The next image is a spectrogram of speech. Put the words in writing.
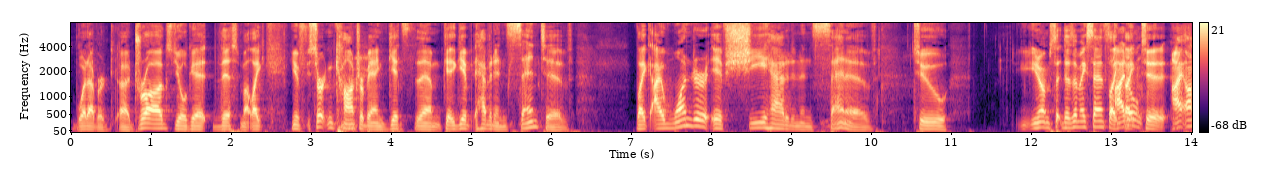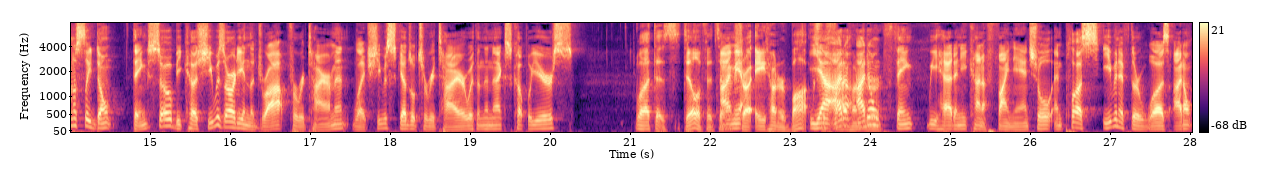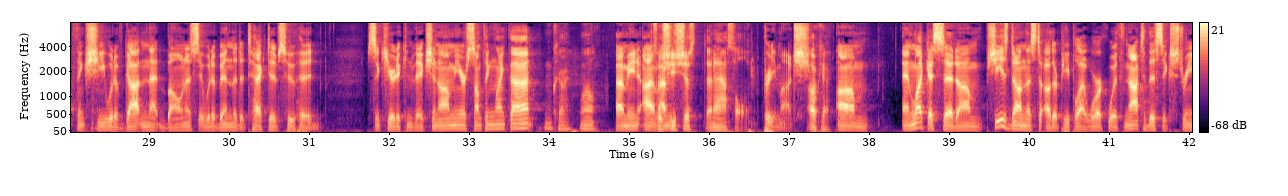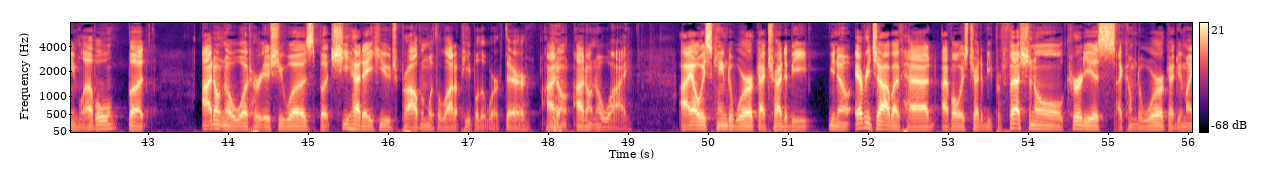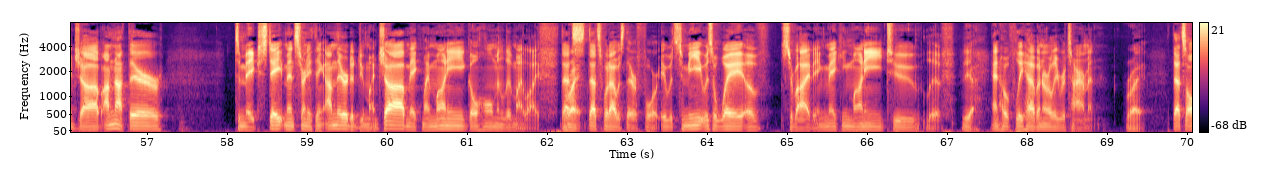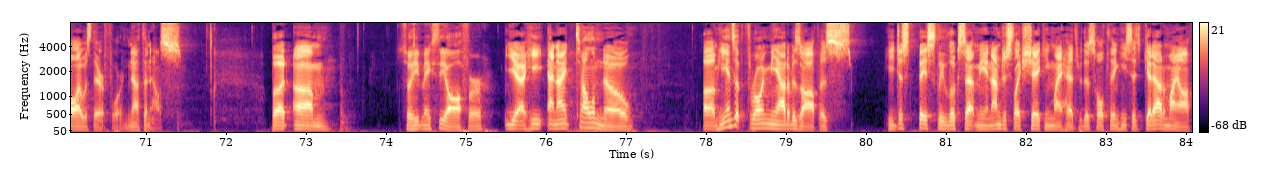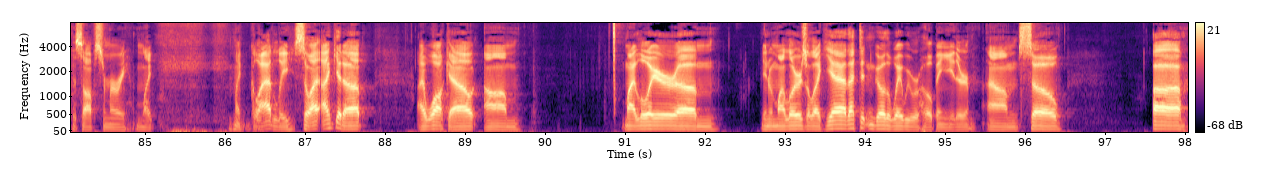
Whatever uh, drugs, you'll get this much. Like, you know, if certain contraband gets them, give have an incentive like, I wonder if she had an incentive to, you know, what I'm saying? Does that make sense? Like, I like don't. to, I honestly don't think so because she was already in the drop for retirement. Like she was scheduled to retire within the next couple years. Well, that is still if it's an I mean, extra eight hundred bucks. Yeah, I don't. I don't think we had any kind of financial. And plus, even if there was, I don't think she would have gotten that bonus. It would have been the detectives who had secured a conviction on me or something like that. Okay, well, I mean, I, so I'm she's just an asshole. pretty much Okay. Um, and like I said, um, she's done this to other people I work with, not to this extreme level, but I don't know what her issue was, but she had a huge problem with a lot of people that work there. I don't. I don't know why. I always came to work. I tried to be, you know, every job I've had, I've always tried to be professional, courteous. I come to work, I do my job. I'm not there to make statements or anything. I'm there to do my job, make my money, go home and live my life. That's Right. that's what I was there for. It was to me it was a way of surviving, making money to live. Yeah. And hopefully have an early retirement. Right. That's all I was there for, nothing else. But um So he makes the offer. yeah, he and I tell him no. Um, he ends up throwing me out of his office. He just basically looks at me, and I'm just like shaking my head through this whole thing. He says, "Get out of my office, Officer Murray." I'm like, I'm like gladly. So I, I get up, I walk out. Um, my lawyer, um, you know, my lawyers are like, "Yeah, that didn't go the way we were hoping either." Um, so, uh,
